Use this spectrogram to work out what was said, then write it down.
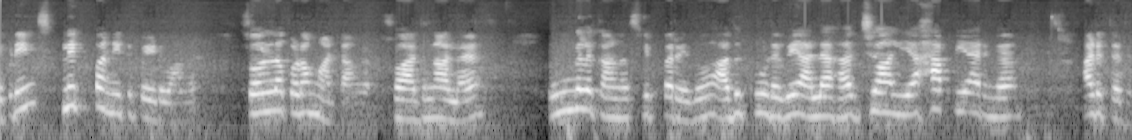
எப்படி ஸ்ப்ளிட் பண்ணிட்டு போயிடுவாங்க. சொல்லக்கூட மாட்டாங்க. ஸோ அதனால உங்களுக்கான ஸ்லிப்பர் ஏதோ அது கூடவே அழகா ஜாலியாக ஹாப்பியாக இருங்க. அடுத்தது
